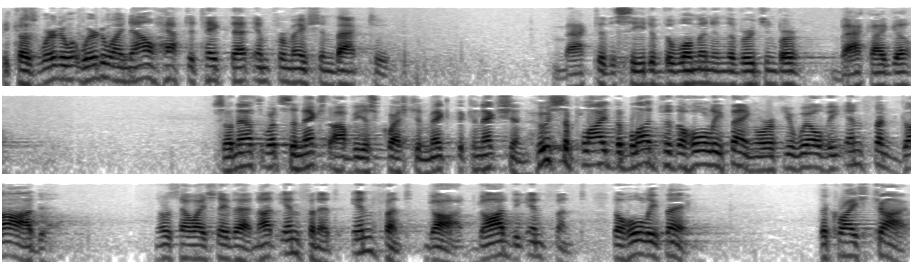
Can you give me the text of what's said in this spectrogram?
because where do, where do I now have to take that information back to? Back to the seed of the woman in the virgin birth. Back I go. So now what's the next obvious question? Make the connection. Who supplied the blood to the holy thing, or if you will, the infant God? Notice how I say that. Not infinite, infant God. God the infant, the holy thing. The Christ child.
